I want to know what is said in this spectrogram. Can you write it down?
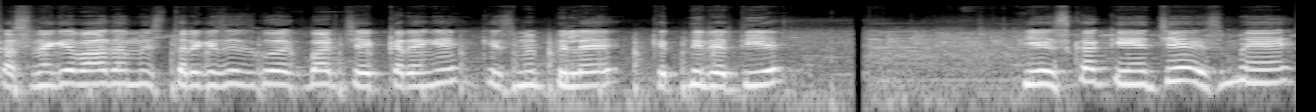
कसने के बाद हम इस तरीके से इसको एक बार चेक करेंगे कि इसमें पिले कितनी रहती है। ये इसका केंच है, इसमें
